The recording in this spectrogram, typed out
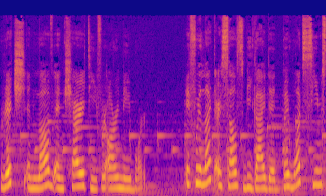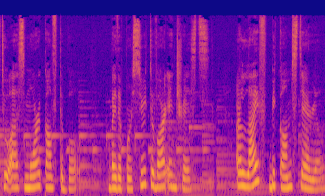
rich in love and charity for our neighbor. If we let ourselves be guided by what seems to us more comfortable, by the pursuit of our interests, our life becomes sterile,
